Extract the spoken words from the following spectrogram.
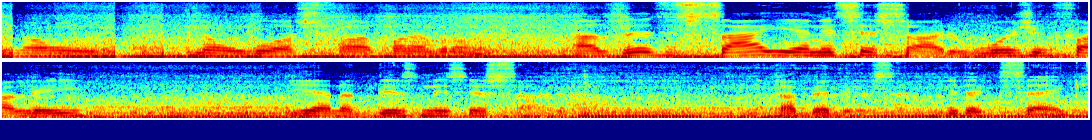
Eu não, não gosto de falar palavrão. Às e é necessário. Hoje eu falei e era desnecessário. Tá beleza. Vida que segue.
